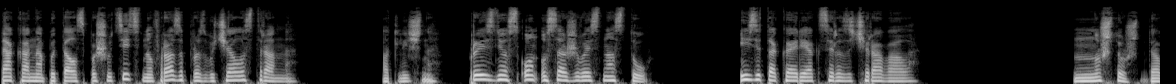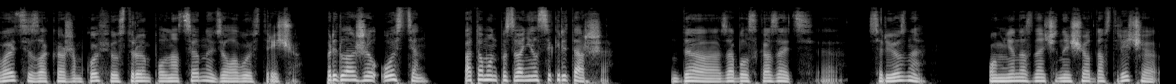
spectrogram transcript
Так она пыталась пошутить, но фраза прозвучала странно. «Отлично», — произнес он, усаживаясь на стул. Изи такая реакция разочаровала. «Ну что ж, давайте закажем кофе и устроим полноценную деловую встречу», — предложил Остин. Потом он позвонил секретарше. «Да, забыл сказать. Э, серьезно? У меня назначена еще одна встреча.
